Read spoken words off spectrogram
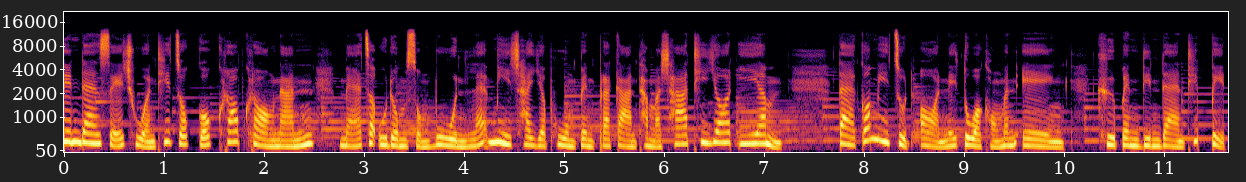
ดินแดนเสฉวนที่จกกกครอบครองนั้น แม้จะอุดมสมบูรณ์ และมีชัยภูมิเป็นประการธรรมชาติที่ยอดเยี่ยม แต่ก็มีจุดอ่อนในตัวของมันเอง คือเป็นดินแดนที่ปิด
